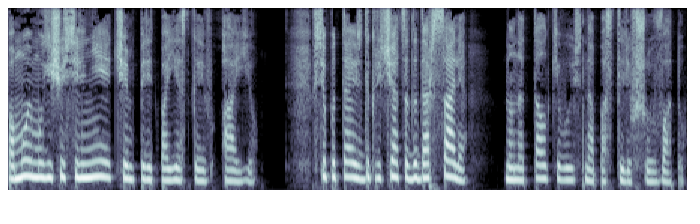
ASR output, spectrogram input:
по-моему, еще сильнее, чем перед поездкой в Айо. Все пытаюсь докричаться до Дарсаля, но наталкиваюсь на постылившую вату.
